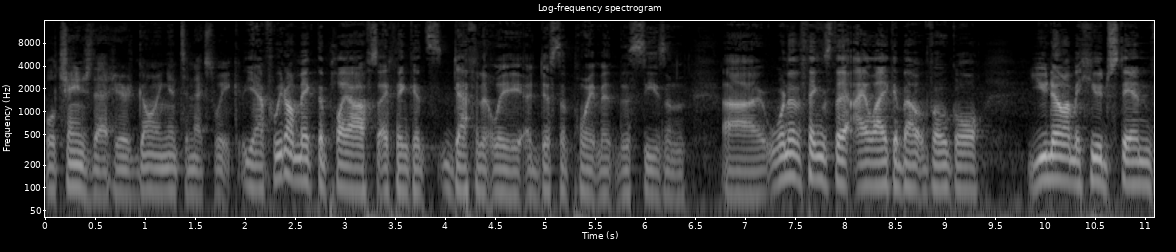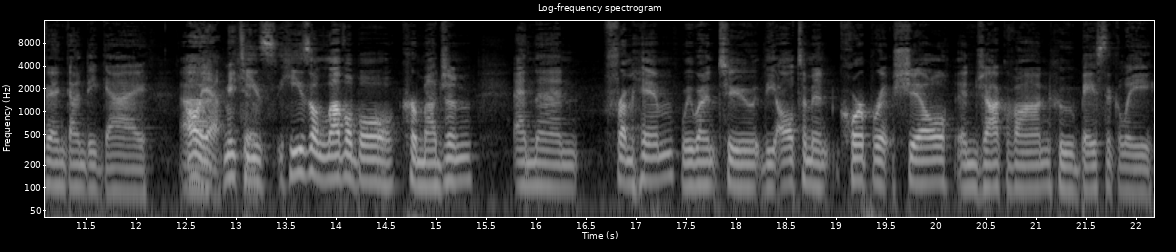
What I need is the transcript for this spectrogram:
will change that here going into next week. yeah, if we don't make the playoffs, I think it's definitely a disappointment this season. Uh, one of the things that I like about Vogel, you know, I'm a huge Stan Van Gundy guy. Oh, yeah, me too. He's he's a lovable curmudgeon, and then from him we went to the ultimate corporate shill in Jacque Vaughn, who basically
